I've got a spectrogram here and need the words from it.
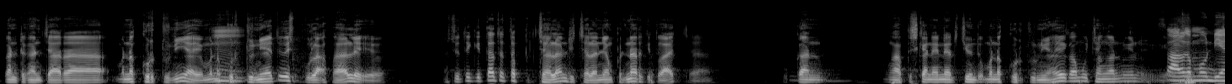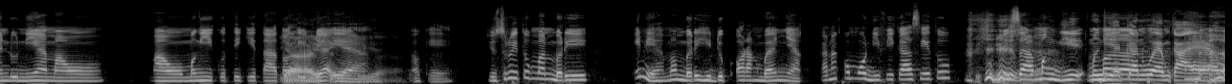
Bukan dengan cara menegur dunia ya. Menegur dunia itu wis bolak-balik ya. Maksudnya kita tetap berjalan di jalan yang benar gitu aja. Bukan menghabiskan energi untuk menegur dunia. Hei kamu jangan ini. soal kemudian dunia mau mau mengikuti kita atau Ya, tidak itu, ya. iya. Oke. Justru itu memberi ini ya, memberi hidup orang banyak. Karena komodifikasi itu Bisnis, bisa ya. menggi- menggiatkan UMKM.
